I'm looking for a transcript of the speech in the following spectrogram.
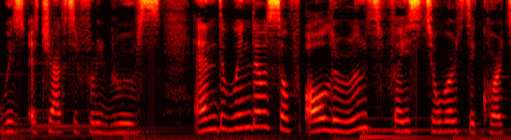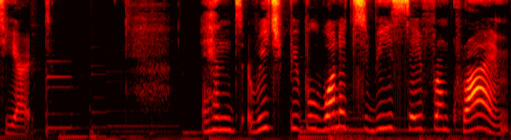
with attractive roofs, and the windows of all the rooms faced towards the courtyard. And rich people wanted to be safe from crime.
